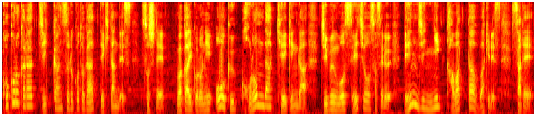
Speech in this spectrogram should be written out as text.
心から実感することができたんです。そして、若い頃に多く転んだ経験が自分を成長させるエンジンに変わったわけです。さて、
